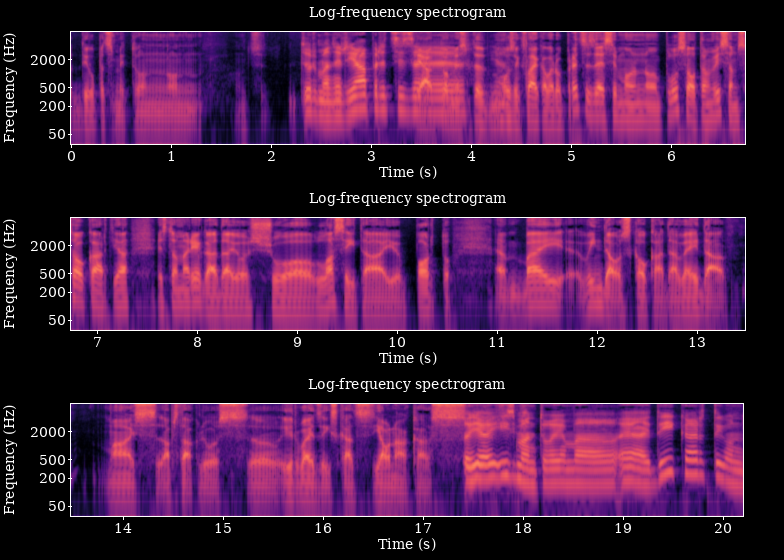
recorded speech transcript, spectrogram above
12 un, un, un Tur man ir jāprecizē. Jā, to mēs jā. mūzikas laikā varam precizēsim. Un, un plus vēl tam visam savukārt, ja es tomēr iegādājos šo lasītāju portu, vai Windows kaut kādā veidā mājas apstākļos uh, ir vajadzīgs kāds jaunākās. Ja izmantojam EID karti un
